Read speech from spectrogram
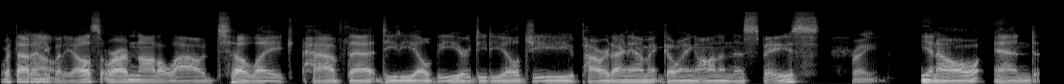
without wow. anybody else, or I'm not allowed to like have that DDLB or DDLG power dynamic going on in this space. Right. You know, and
